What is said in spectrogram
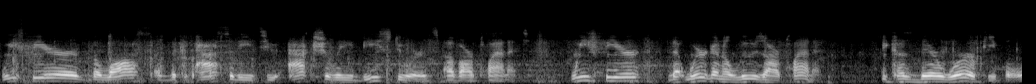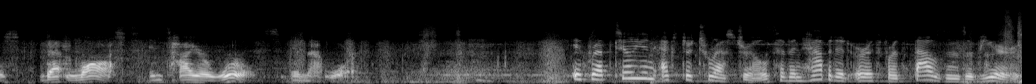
We fear the loss of the capacity to actually be stewards of our planet. We fear that we're going to lose our planet because there were peoples that lost entire worlds in that war. If reptilian extraterrestrials have inhabited Earth for thousands of years,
